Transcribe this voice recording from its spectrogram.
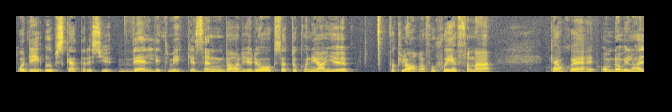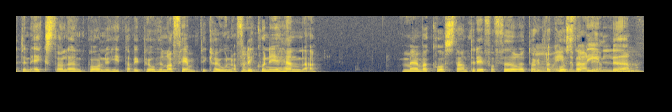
Och det uppskattades ju väldigt mycket. Sen var det ju då också att då kunde jag ju förklara för cheferna kanske om de vill ha ut en extra lön på, nu hittar vi på 150 kronor, för mm. det kunde ju hända. Men vad kostar inte det för företaget? Mm, vad kostar din det? lön?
